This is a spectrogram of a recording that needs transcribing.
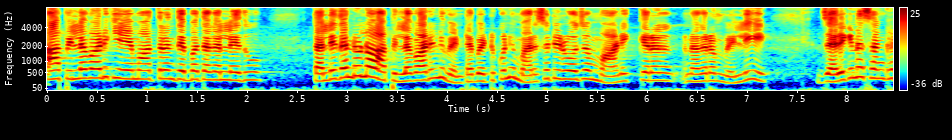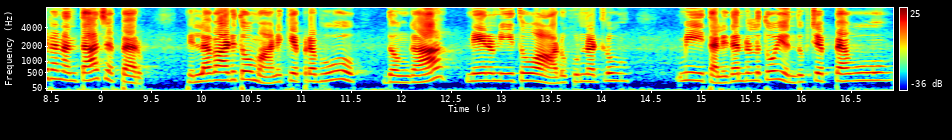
ఆ పిల్లవాడికి ఏమాత్రం దెబ్బ తగలలేదు. తల్లిదండ్రులు ఆ పిల్లవాడిని వెంటబెట్టుకుని మరుసటి రోజు మాణిక్య నగరం వెళ్ళి జరిగిన సంఘటనంతా చెప్పారు. పిల్లవాడితో మాణిక్య ప్రభువు దొంగ నేను నీతో ఆడుకున్నట్లు మీ తల్లిదండ్రులతో ఎందుకు చెప్పావు?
